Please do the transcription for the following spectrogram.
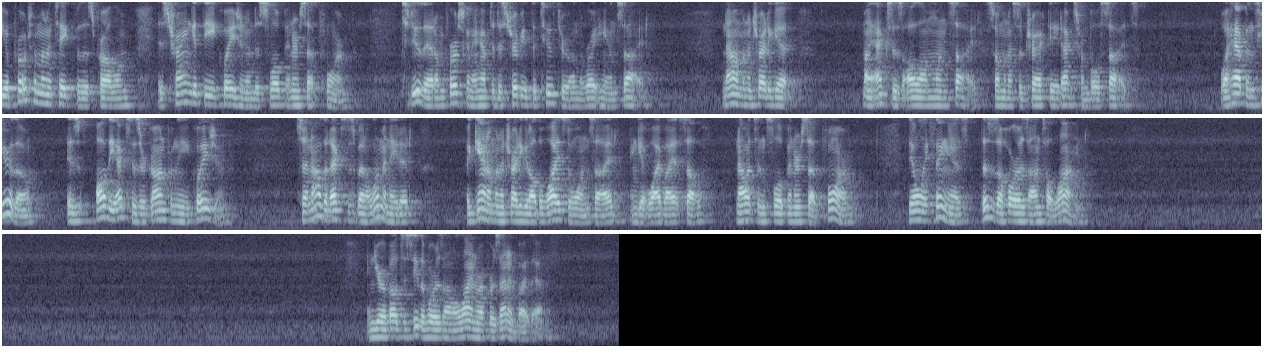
The approach I'm going to take for this problem is try and get the equation into slope-intercept form. To do that, I'm first going to have to distribute the 2 through on the right-hand side. Now I'm going to try to get my x's all on one side, so I'm going to subtract 8x from both sides. What happens here, though, is all the x's are gone from the equation. So now that x has been eliminated, again I'm going to try to get all the y's to one side and get y by itself. Now it's in slope-intercept form. The only thing is, this is a horizontal line. And you're about to see the horizontal line represented by that.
